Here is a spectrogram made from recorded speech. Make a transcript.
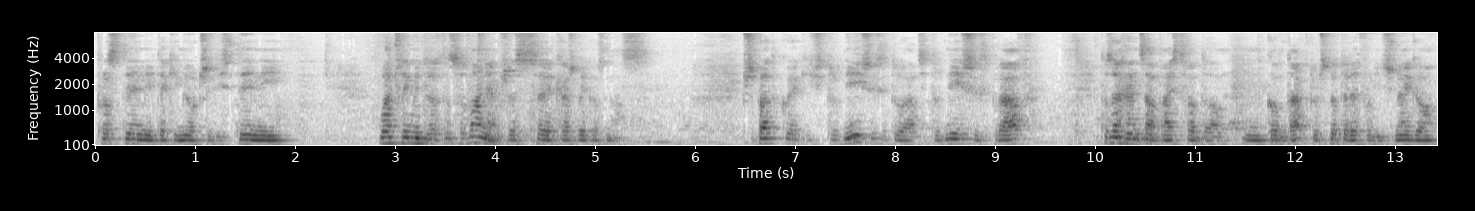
prostymi, takimi oczywistymi, łatwymi do zastosowania przez każdego z nas. Przypadku jakichś trudniejszych sytuacji, trudniejszych spraw, to zachęcam Państwa do mm, kontaktu, czy to telefonicznego,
